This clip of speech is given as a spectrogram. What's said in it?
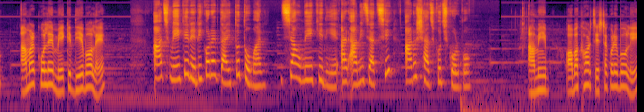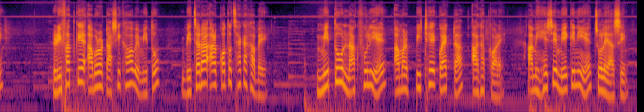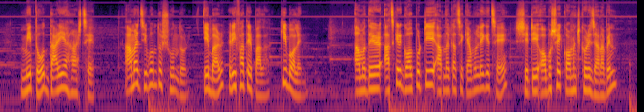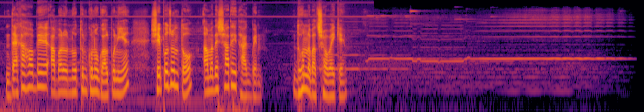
আমার কোলে মেয়েকে দিয়ে বলে আজ মেয়েকে রেডি করার দায়িত্ব তোমার। যাও মেয়েকে নিয়ে আর আমি যাচ্ছি আরও সাজগোজ করব। আমি অবাক হওয়ার চেষ্টা করে বলি রিফাতকে আবারও টাসি খাওয়াবে মিতু? বেচারা আর কত ছ্যাঁকা খাবে? মিতু নাক ফুলিয়ে আমার পিঠে কয়েকটা আঘাত করে। আমি হেসে মেয়েকে নিয়ে চলে আসি। মিতু দাঁড়িয়ে হাসছে। আমার জীবন তো সুন্দর। এবার রিফাতের পালা। কি বলেন? আমাদের আজকের গল্পটি আপনার কাছে কেমন লেগেছে সেটি অবশ্যই কমেন্ট করে জানাবেন। দেখা হবে আবারও নতুন কোনো গল্প নিয়ে। সে পর্যন্ত আমাদের সাথেই থাকবেন। ধন্যবাদ সবাইকে।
